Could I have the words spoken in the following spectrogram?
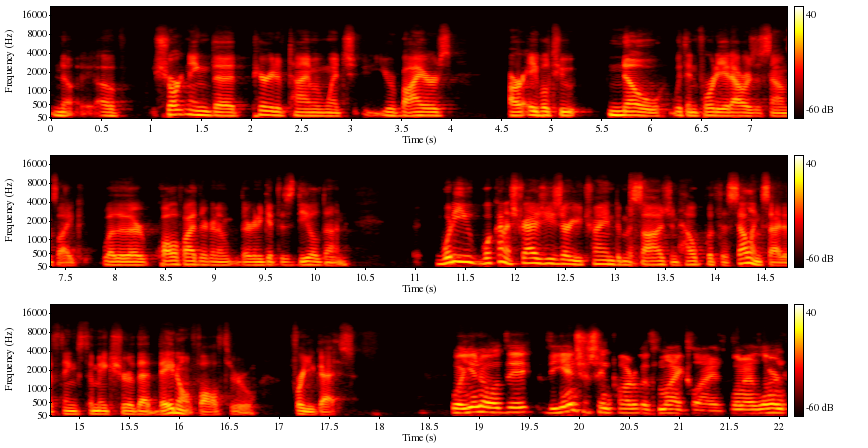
no, of shortening the period of time in which your buyers are able to know within 48 hours, it sounds like whether they're qualified, they're gonna they're gonna get this deal done. What do you what kind of strategies are you trying to massage and help with the selling side of things to make sure that they don't fall through for you guys? Well, you know, the the interesting part with my clients, when I learned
